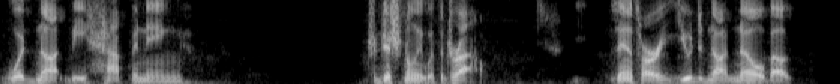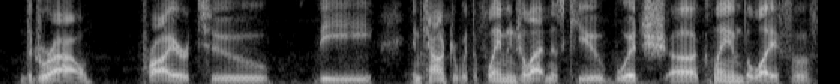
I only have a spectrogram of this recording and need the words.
would not be happening traditionally with the drow. Xanatari, you did not know about the drow prior to the encounter with the flaming gelatinous cube, which uh, claimed the life of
